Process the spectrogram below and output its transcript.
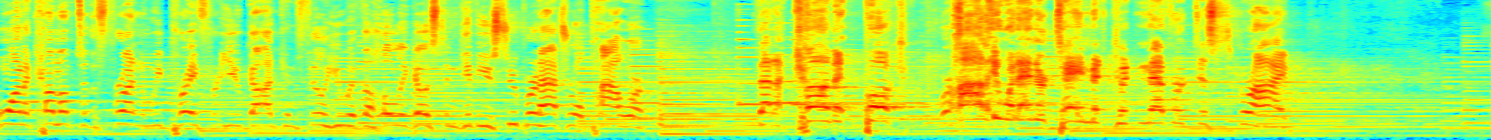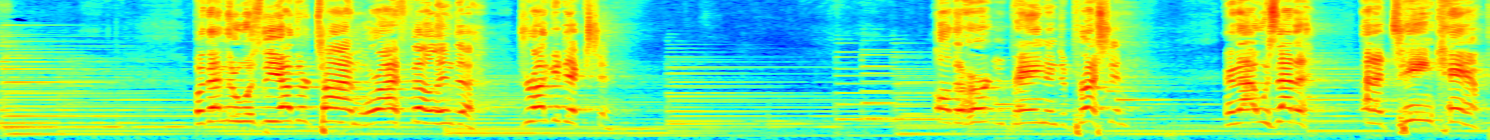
want to come up to the front and we pray for you, God can fill you with the Holy Ghost and give you supernatural power that a comic book or Hollywood entertainment could never describe. But then there was the other time where I fell into drug addiction, all the hurt and pain and depression. And that was at a, at a teen camp.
